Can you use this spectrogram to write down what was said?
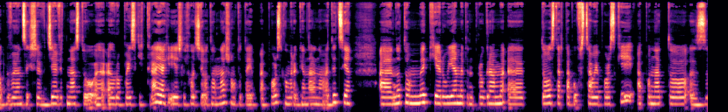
odbywających się w 19 e, europejskich krajach i jeśli chodzi o tą naszą tutaj e, polską regionalną edycję, e, no to my kierujemy ten program do startupów z całej Polski, a ponadto z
